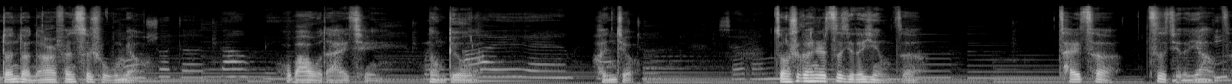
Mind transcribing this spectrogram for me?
短短的二分四十五秒，我把我的爱情弄丢了。很久，总是看着自己的影子，猜测自己的样子，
